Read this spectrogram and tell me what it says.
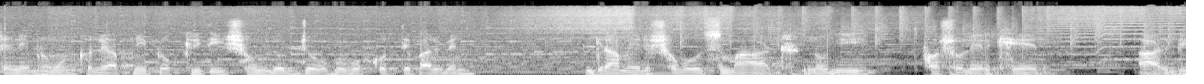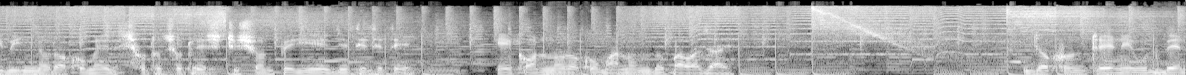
ট্রেনে ভ্রমণ করলে আপনি প্রকৃতির সৌন্দর্য উপভোগ করতে পারবেন। গ্রামের সবুজ মাঠ, নদী, ফসলের ক্ষেত আর বিভিন্ন রকমের ছোট ছোট স্টেশন পেরিয়ে যেতে যেতে এক অন্যরকম আনন্দ পাওয়া যায়। যখন ট্রেনে উঠবেন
